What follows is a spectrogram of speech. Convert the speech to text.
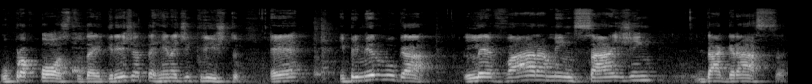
o propósito da igreja terrena de Cristo é, em primeiro lugar, levar a mensagem da graça,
